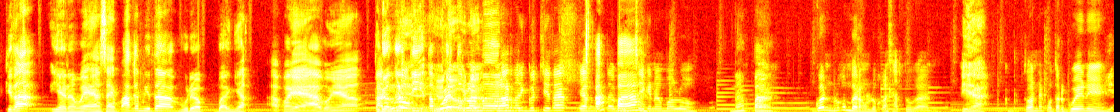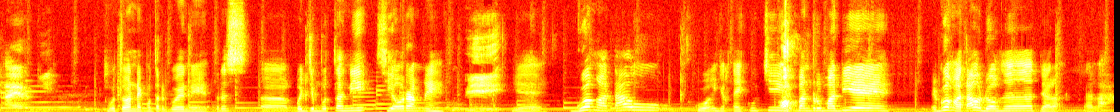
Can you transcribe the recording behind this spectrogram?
Kita ya namanya SMA kan kita udah banyak apa ya banyak Tar udah ngerti Udah, temen udah. temen. Kelar tadi gue cerita yang kata Apa? gue cekin sama lu. Kenapa? Gue dulu kan bareng lu kelas 1 kan. Iya. Kebetulan naik motor gue nih. Di ARG. Kebetulan naik motor gue nih. Terus eh, gue jemput lah nih si orang nih. Di Iya. Gue nggak tahu. Gue injak tai kucing Oh. depan rumah dia. Ya gue nggak tahu dong set jalan. Lah,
